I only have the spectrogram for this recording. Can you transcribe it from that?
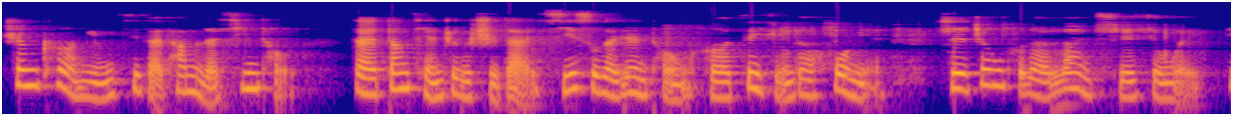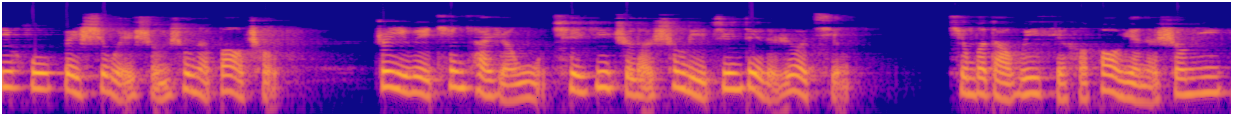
深刻铭记在他们的心头。在当前这个时代，习俗的认同和罪行的豁免，使征服的滥学行为几乎被视为神圣的报酬。这一位天才人物却抑制了胜利军队的热情，听不到威胁和抱怨的声音。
